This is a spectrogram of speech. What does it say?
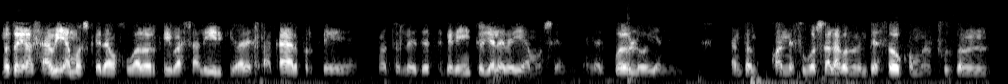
Nosotros ya sabíamos que era un jugador que iba a salir, que iba a destacar, porque nosotros desde pequeñito ya le veíamos en, el pueblo y en tanto cuando en fútbol sala cuando empezó como en fútbol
